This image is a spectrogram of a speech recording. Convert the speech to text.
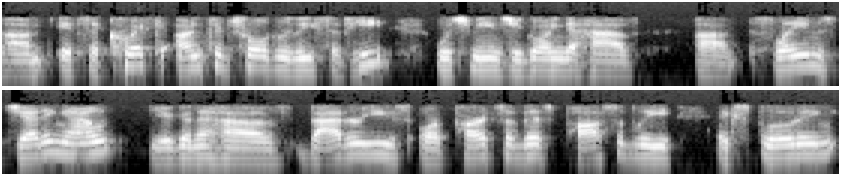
um, it's a quick, uncontrolled release of heat, which means you're going to have uh, flames jetting out. You're going to have batteries or parts of this possibly exploding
